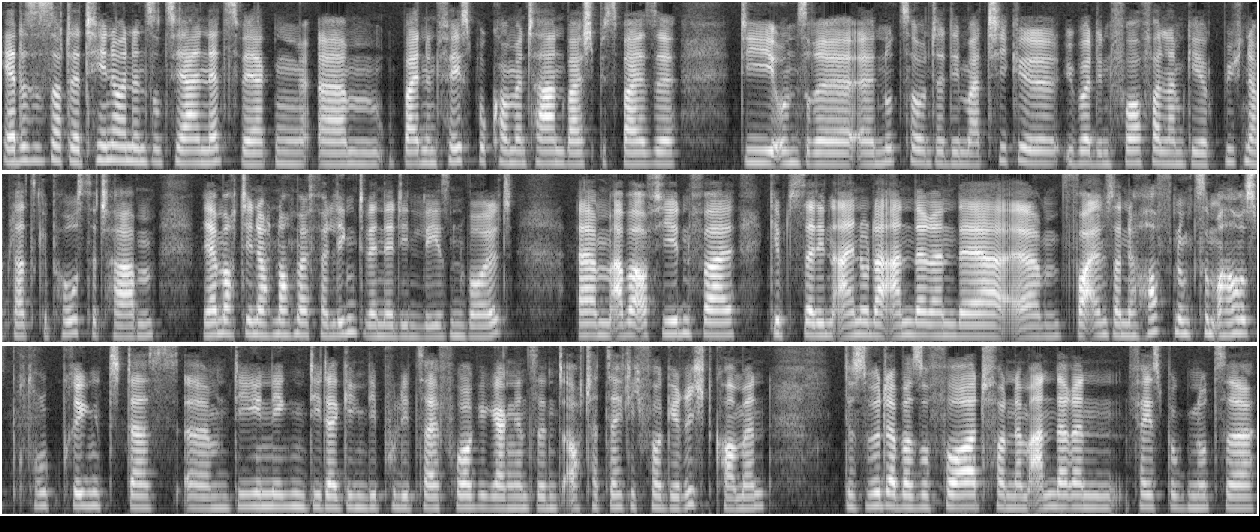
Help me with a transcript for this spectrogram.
Ja, das ist auch der Tenor in den sozialen Netzwerken. Ähm, bei den Facebook-Kommentaren beispielsweise, die unsere äh, Nutzer unter dem Artikel über den Vorfall am Georg-Büchner-Platz gepostet haben. Wir haben auch den auch nochmal verlinkt, wenn ihr den lesen wollt. Ähm, aber auf jeden Fall gibt es da den einen oder anderen, der ähm, vor allem seine Hoffnung zum Ausdruck bringt, dass ähm, diejenigen, die da gegen die Polizei vorgegangen sind, auch tatsächlich vor Gericht kommen. Das wird aber sofort von einem anderen Facebook-Nutzer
